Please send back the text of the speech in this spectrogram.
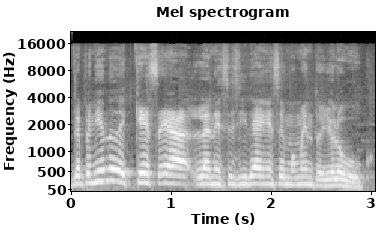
dependiendo de qué sea la necesidad en ese momento, yo lo busco.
